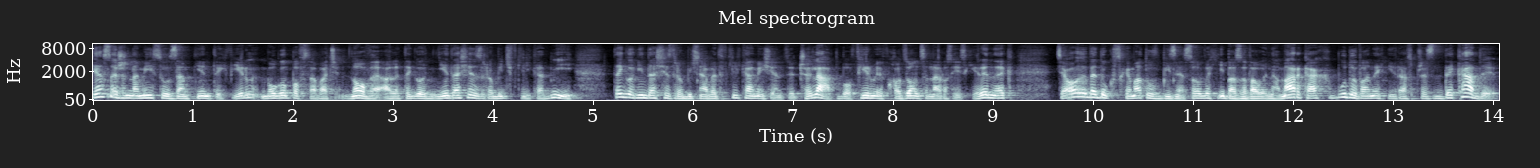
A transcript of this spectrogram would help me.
Jasne, że na miejscu zamkniętych firm mogą powstawać nowe, ale tego nie da się zrobić w kilka dni. Tego nie da się zrobić nawet w kilka miesięcy czy lat, bo firmy wchodzące na rosyjski rynek działały według schematów biznesowych i bazowały na markach budowanych nieraz przez dekady.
